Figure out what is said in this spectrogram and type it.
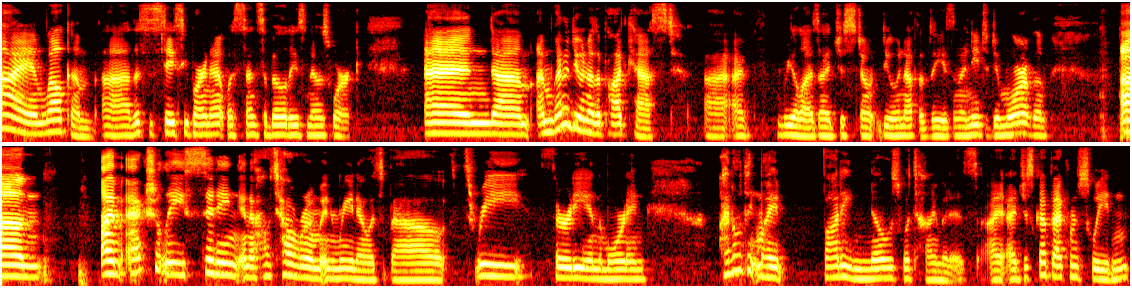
Hi and welcome. Uh, this is Stacy Barnett with Sensibilities Knows Nosework, and um, I'm going to do another podcast. Uh, I've realized I just don't do enough of these, and I need to do more of them. Um, I'm actually sitting in a hotel room in Reno. It's about 3:30 in the morning. I don't think my body knows what time it is. I, I just got back from Sweden,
